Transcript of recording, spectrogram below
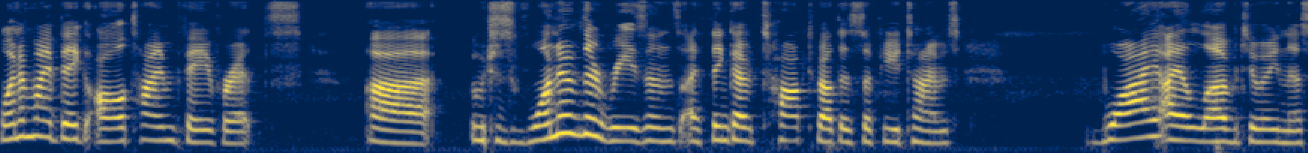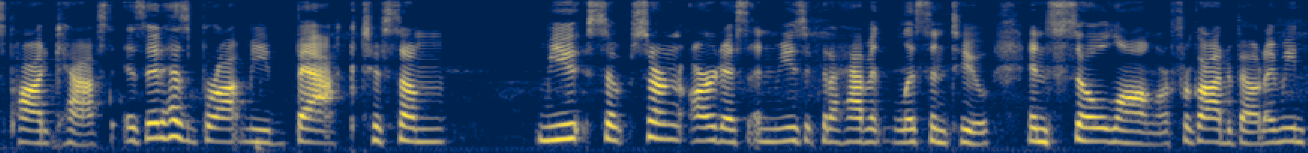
one of my big all time favorites. Uh, which is one of the reasons I think I've talked about this a few times why I love doing this podcast is it has brought me back to some mu- some certain artists and music that I haven't listened to in so long or forgot about. I mean,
